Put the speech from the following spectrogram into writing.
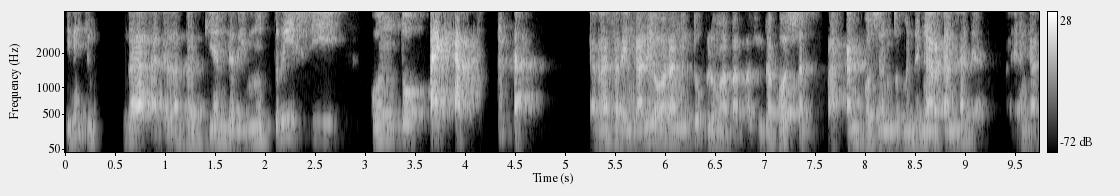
ini juga adalah bagian dari nutrisi untuk tekad kita karena sering kali orang itu belum apa-apa sudah bosan, bahkan bosan untuk mendengarkan saja. Bayangkan,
